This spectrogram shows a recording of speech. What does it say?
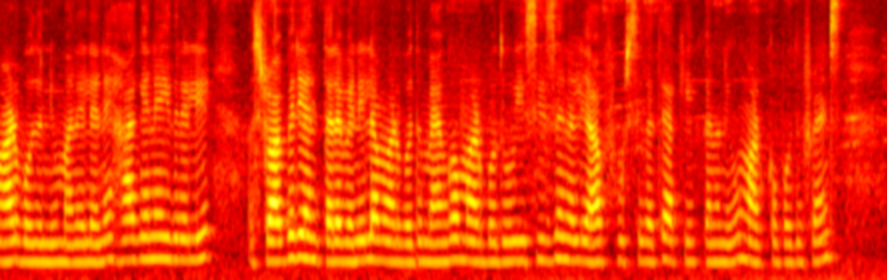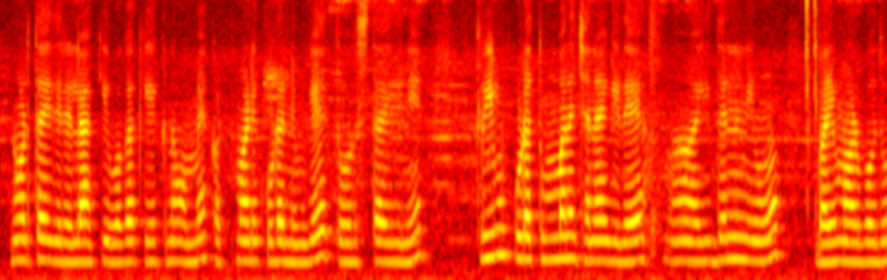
ಮಾಡ್ಬೋದು ನೀವು ಮನೇಲೇ ಹಾಗೆಯೇ ಇದರಲ್ಲಿ ಸ್ಟ್ರಾಬೆರಿ ಅಂತಲ್ಲ ವೆನಿಲಾ ಮಾಡ್ಬೋದು ಮ್ಯಾಂಗೋ ಮಾಡ್ಬೋದು, ಈ ಸೀಸನಲ್ಲಿ ಯಾವ ಫ್ರೂಟ್ ಸಿಗುತ್ತೆ ಆ ಕೇಕನ್ನು ನೀವು ಮಾಡ್ಕೋಬೋದು ಫ್ರೆಂಡ್ಸ್ ನೋಡ್ತಾ ಇದ್ದೀರಲ್ಲ ಇವಾಗ ಕೇಕ್ನ ಒಮ್ಮೆ ಕಟ್ ಮಾಡಿ ಕೂಡ ನಿಮಗೆ ತೋರಿಸ್ತಾ ಇದ್ದೀನಿ. ಕ್ರೀಮ್ ಕೂಡ ತುಂಬಾ ಚೆನ್ನಾಗಿದೆ. ಇದನ್ನು ನೀವು ಬೈ ಮಾಡ್ಬೋದು.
